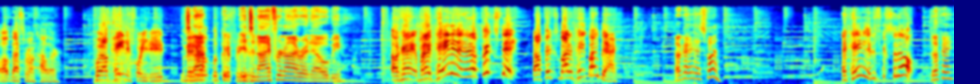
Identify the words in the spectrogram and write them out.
Oh, that's the wrong color. But I'm painting it for you, dude. It's Make an, it look good for you. it's an eye for an eye right now, Obi. okay, but I painted it and I fixed it. I'll fix mine and paint my back. Okay, that's fine. I painted it and fixed it out. Okay,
